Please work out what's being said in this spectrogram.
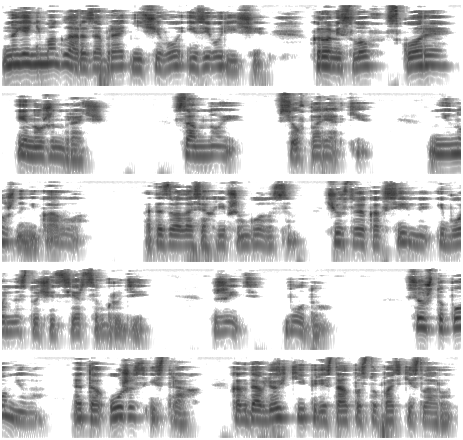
Но я не могла разобрать ничего из его речи, кроме слов «скорая» и «нужен врач». Со мной все в порядке. Не нужно никого, — отозвалась охрипшим голосом чувствуя, как сильно и больно стучит сердце в груди. Жить буду. Все, что помнила, это ужас и страх, когда в легкие перестал поступать кислород.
